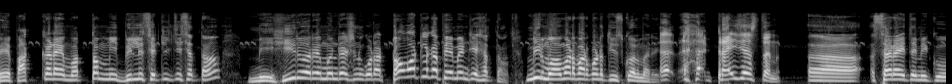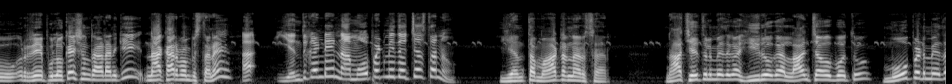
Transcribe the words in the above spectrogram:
రేపు అక్కడే మొత్తం మీ బిల్లు సెటిల్ చేసేస్తాం. మీ హీరో రెమ్యునరేషన్ కూడా టోటల్గా పేమెంట్ చేసేస్తాం. మీరు మొహమాట పడకుండా తీసుకోవాలి మరి. ట్రై చేస్తాను. సరే అయితే మీకు రేపు లొకేషన్ రావడానికి నా కారు పంపిస్తానే? ఎందుకండి? నా మోపెడ్ మీద వచ్చేస్తాను. ఎంత మాట అన్నారు సార్. నా చేతుల మీదుగా హీరోగా లాంచ్ అవ్వబోతూ మోపెడ్ మీద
